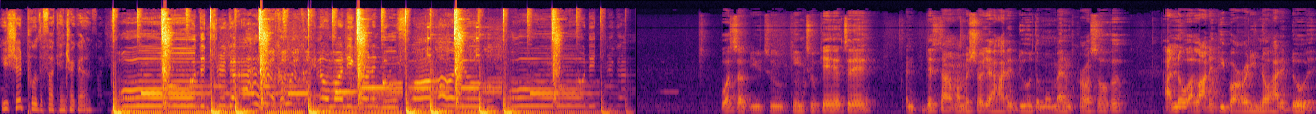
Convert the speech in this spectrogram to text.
You should pull the fucking trigger. Pull the trigger. Ain't nobody gonna do for you. Pull the trigger. What's up YouTube? Keem 2K here today. And this time I'm gonna show you how to do the momentum crossover. I know a lot of people already know how to do it.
